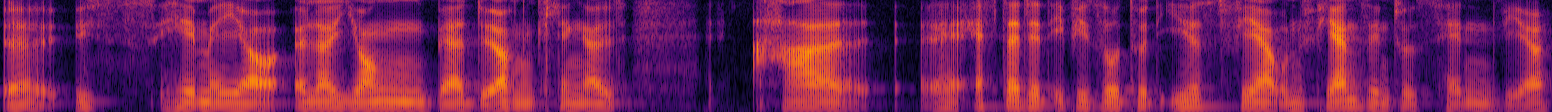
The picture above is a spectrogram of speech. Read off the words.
äh, is heme ja öller jong Berdören klingelt, ha, äh, efter det Episode tut erst fair und Fernsehen zu senden wir,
